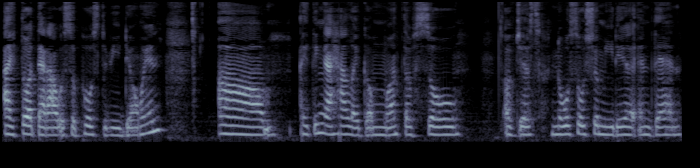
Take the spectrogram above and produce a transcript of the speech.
I thought that I was supposed to be doing. Um, I think I had like a month or so of just no social media and then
